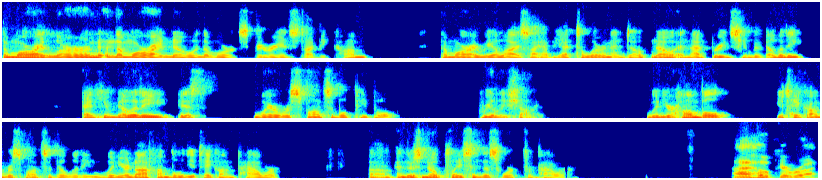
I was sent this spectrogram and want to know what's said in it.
the more I learn and the more I know and the more experienced I become, the more I realize I have yet to learn and don't know. And that breeds humility. And humility is where responsible people really shine. When you're humble, you take on responsibility. When you're not humble, you take on power. Um, and there's no place in this work for power. I hope you're right.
